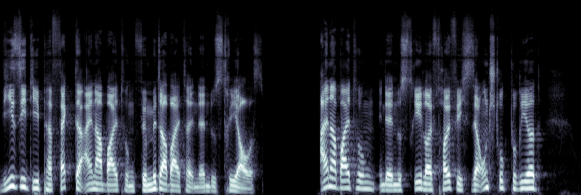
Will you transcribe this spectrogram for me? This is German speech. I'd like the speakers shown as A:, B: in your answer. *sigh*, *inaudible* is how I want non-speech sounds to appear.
A: Wie sieht die perfekte Einarbeitung für Mitarbeiter in der Industrie aus? Einarbeitung in der Industrie läuft häufig sehr unstrukturiert.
